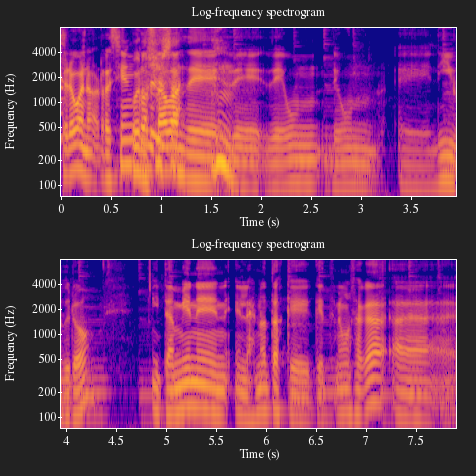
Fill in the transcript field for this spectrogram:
Pero bueno, recién Bueno, contabas Susan. de, de- de un, de un eh, libro y también en, en las notas que, que tenemos acá ah,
